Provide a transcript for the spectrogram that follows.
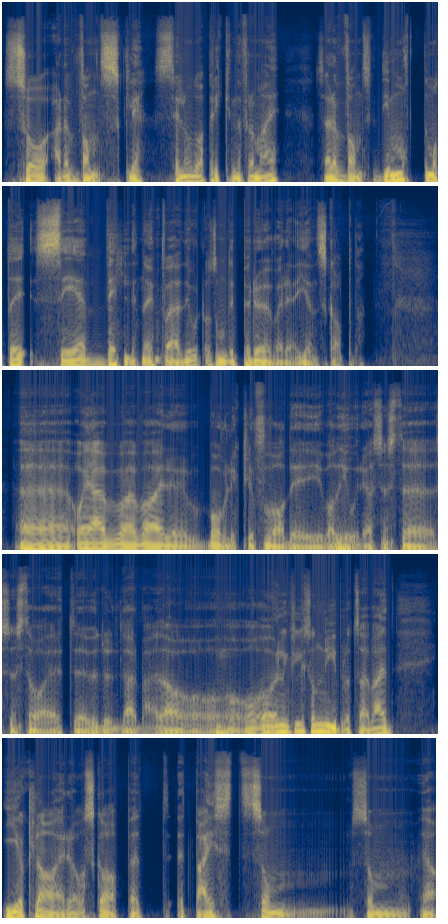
så er det vanskelig. Selv om du har prikkene fra meg, så er det vanskelig. De måtte, måtte se veldig nøye på hva jeg hadde gjort, og så måtte de prøve å gjenskape det. Eh, og jeg var, var overlykkelig for hva de, hva de gjorde. Jeg syns det, det var et eh, vidunderlig arbeid, da, og, og, og, og, og egentlig litt sånn nybrottsarbeid i å klare å skape et, et beist som, som, ja,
